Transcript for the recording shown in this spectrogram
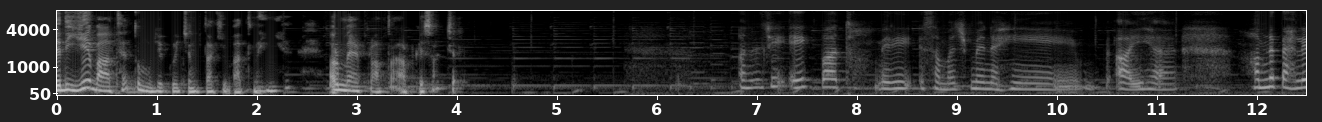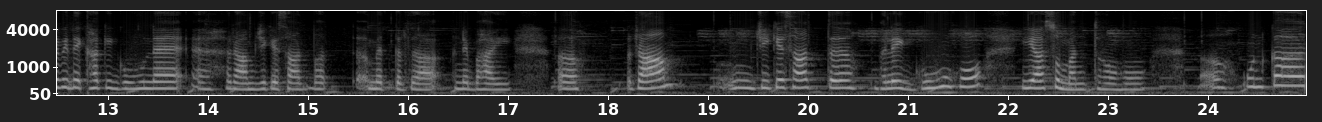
यदि ये बात है तो मुझे कोई चिंता की बात नहीं है और मैं प्रातः आपके साथ चल। अनिल जी एक बात मेरी समझ में नहीं आई है। हमने पहले भी देखा कि गुहू ने राम जी के साथ बहुत मित्रता निभाई। राम जी के साथ भले गुहू हो या सुमंत्र हो उनका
